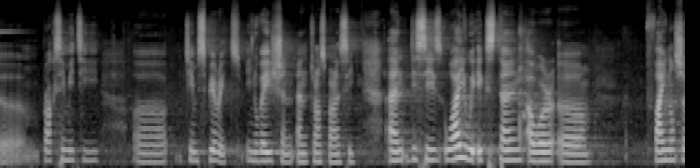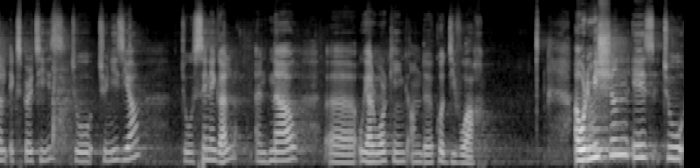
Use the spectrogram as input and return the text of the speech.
um, proximity, uh, team spirit, innovation, and transparency. And this is why we extend our uh, financial expertise to Tunisia, to Senegal, and now uh, we are working on the Côte d'Ivoire. Our mission is to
